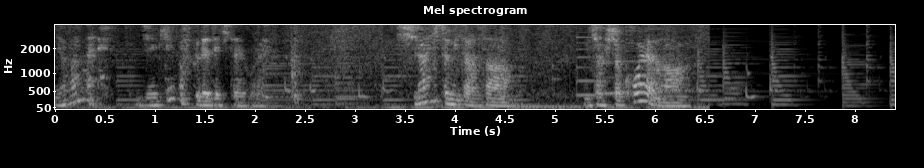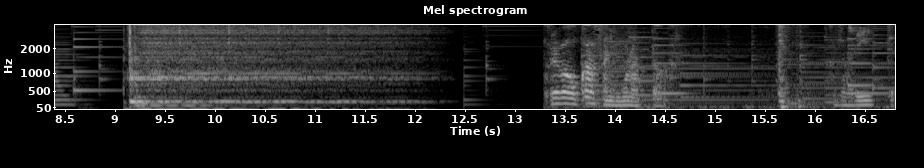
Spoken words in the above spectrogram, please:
やばない ?JK の服出てきたよ、これ。知らん人見たらさ、めちゃくちゃ怖いよな。これはお母さんにもらった。飾りって。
